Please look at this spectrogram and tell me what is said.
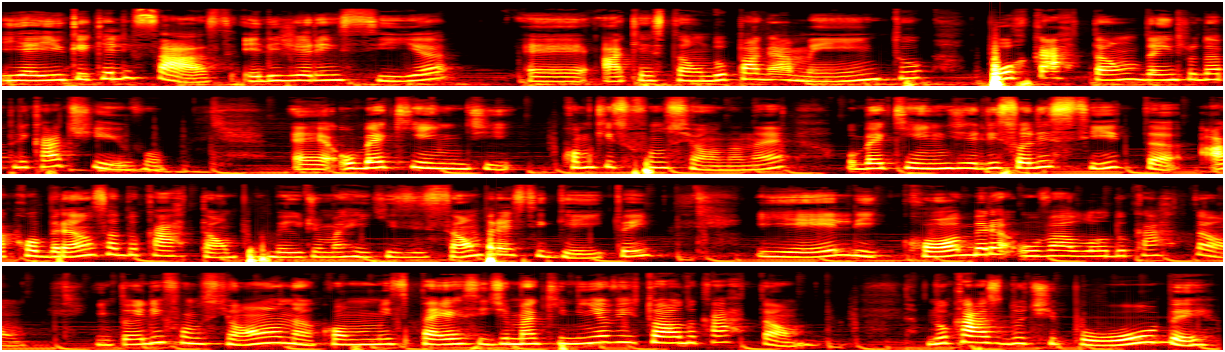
E aí o que, que ele faz? Ele gerencia é, a questão do pagamento por cartão dentro do aplicativo. É, o back-end como que isso funciona, né? O back-end ele solicita a cobrança do cartão por meio de uma requisição para esse gateway e ele cobra o valor do cartão. Então ele funciona como uma espécie de maquininha virtual do cartão. No caso do tipo Uber,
